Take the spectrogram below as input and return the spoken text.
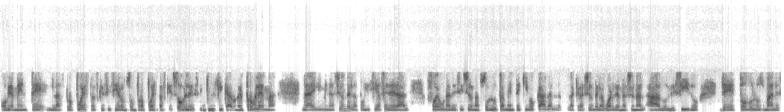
Obviamente, las propuestas que se hicieron son propuestas que solo simplificaron el problema. La eliminación de la Policía Federal fue una decisión absolutamente equivocada. La, creación de la Guardia Nacional ha adolecido de todos los males,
